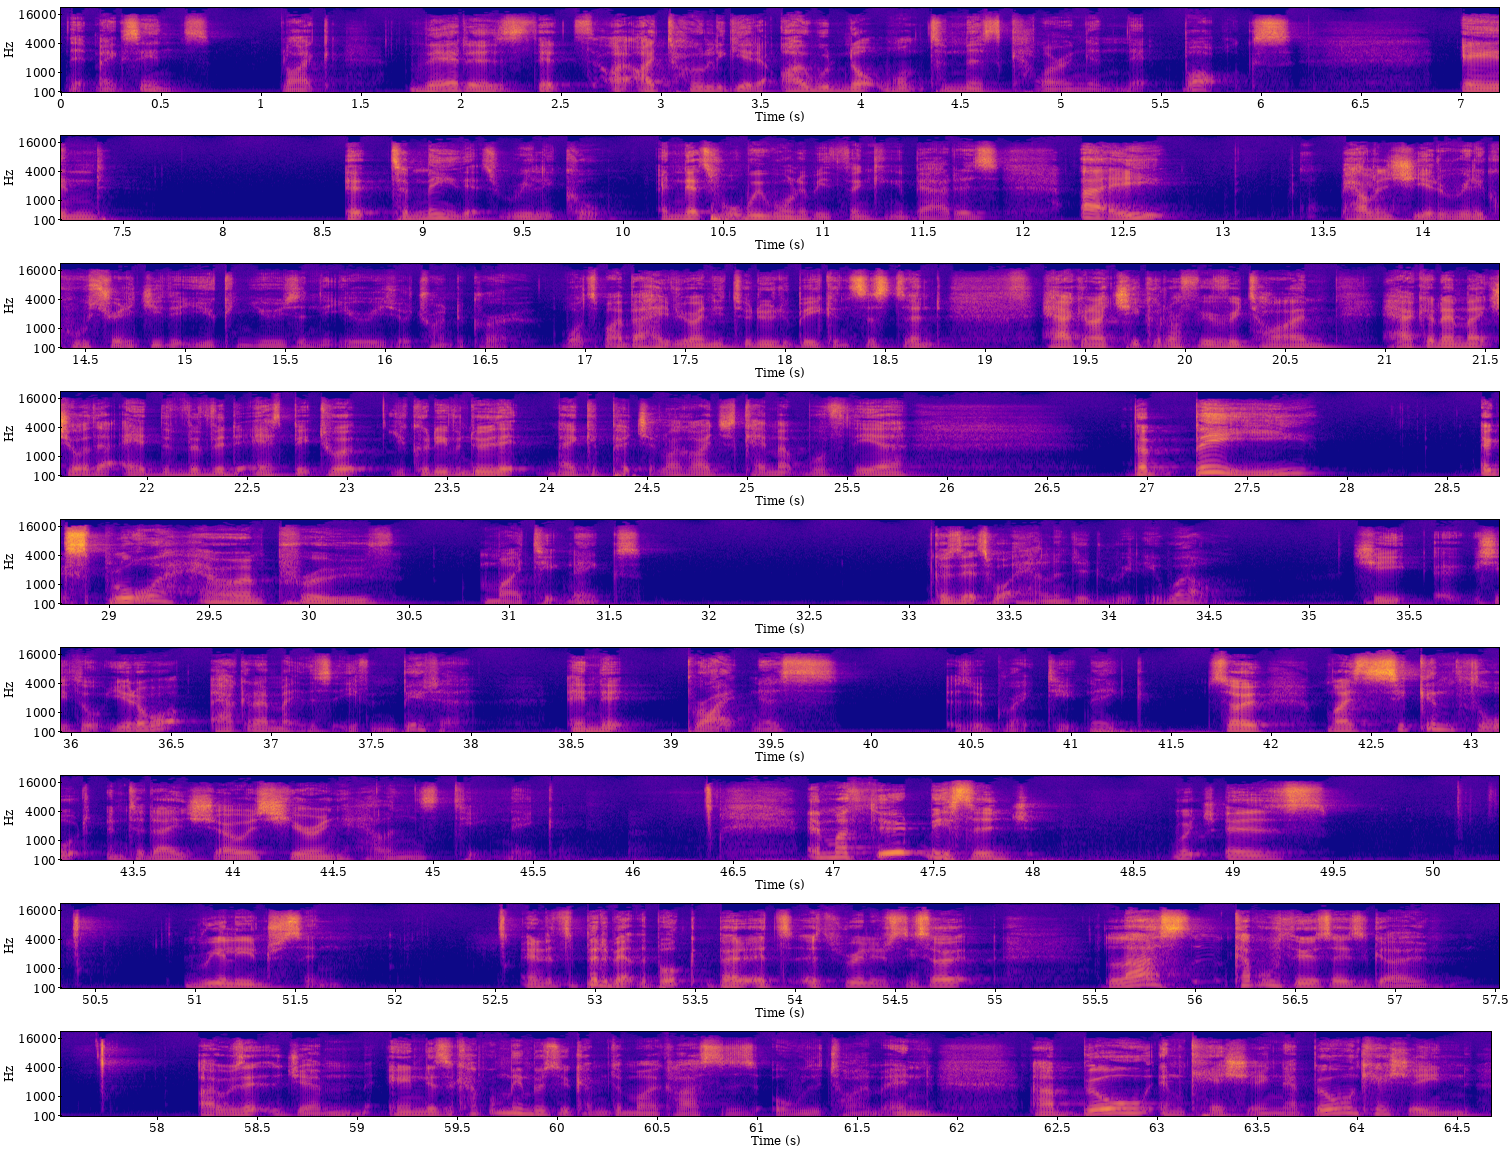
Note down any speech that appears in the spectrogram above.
That makes sense. Like that is that's I, I totally get it. I would not want to miss coloring in that box. And it to me that's really cool. And that's what we want to be thinking about is A, Helen shared a really cool strategy that you can use in the areas you're trying to grow. What's my behavior I need to do to be consistent? How can I check it off every time? How can I make sure that I add the vivid aspect to it? You could even do that, make a picture like I just came up with there. But B, explore how I improve my techniques. Because that's what Helen did really well. She uh, she thought, you know what? How can I make this even better? And that brightness is a great technique. So my second thought in today's show is sharing Helen's technique. And my third message, which is really interesting, and it's a bit about the book, but it's it's really interesting. So last couple of Thursdays ago, I was at the gym, and there's a couple of members who come to my classes all the time, and uh, Bill and Cashin. Now, Bill and Cashin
